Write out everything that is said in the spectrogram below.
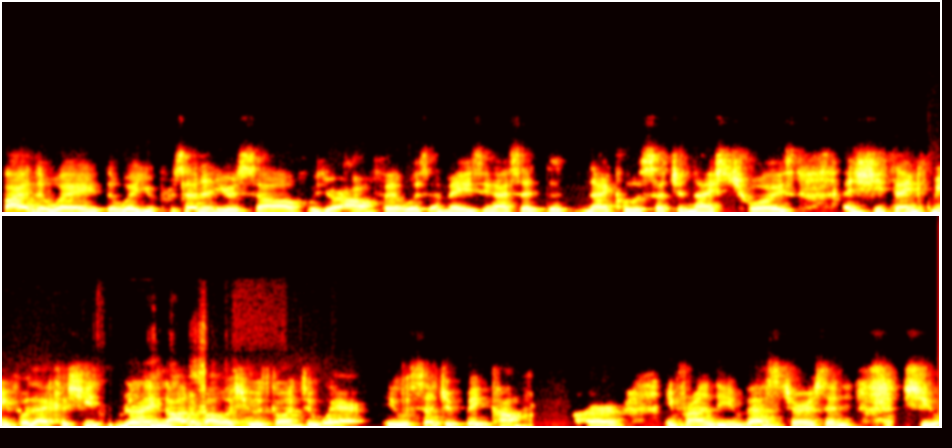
By the way, the way you presented yourself with your outfit was amazing. I said, the necklace was such a nice choice. And she thanked me for that because she really right. thought about what she was going to wear. It was such a big compliment her in front of the investors. And she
